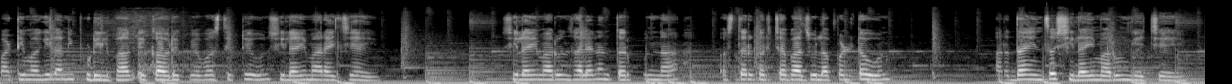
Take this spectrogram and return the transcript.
पाठीमागील आणि पुढील भाग एकावर एक व्यवस्थित ठेवून शिलाई मारायची आहे. शिलाई मारून झाल्यानंतर पुन्हा अस्तरकरच्या बाजूला पलटवून अर्धा इंच शिलाई मारून घ्यायची आहे.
